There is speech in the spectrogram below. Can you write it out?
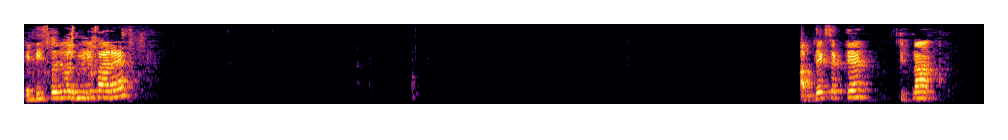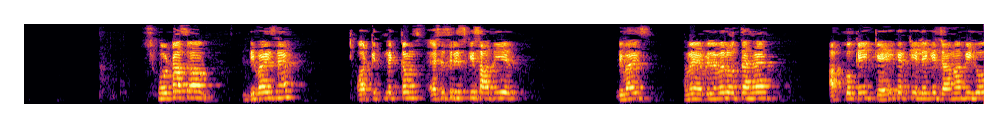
एक डिस्पोजेबल ह्यूमिडिफायर है। आप देख सकते हैं कितना छोटा सा डिवाइस है। और कितने कम एसेसरीज के साथ ये डिवाइस हमें अवेलेबल होता है। आपको कहीं कैरी करके लेके जाना भी हो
